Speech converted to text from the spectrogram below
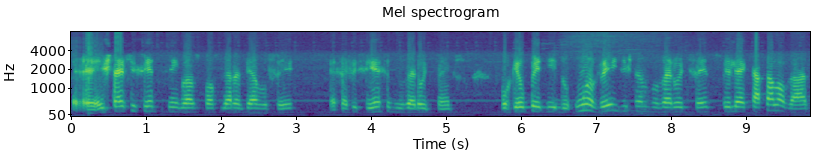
É, está eficiente sim, Glaucio, posso garantir a você essa eficiência do 0800, porque o pedido, uma vez estando no 0800, ele é catalogado,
